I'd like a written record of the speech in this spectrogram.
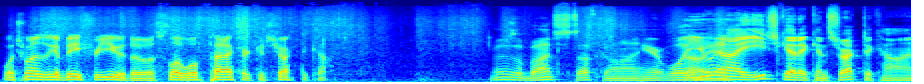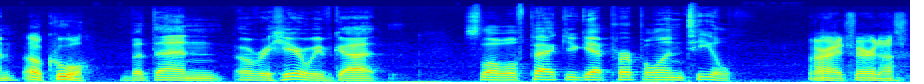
Which one is it gonna be for you, though? A slow wolf pack or Constructicon? There's a bunch of stuff going on here. Well, Oh, you and. I each get a Constructicon, Oh, cool. But then over here we've got Slow Wolf Pack. You get purple and teal. All right, fair enough.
